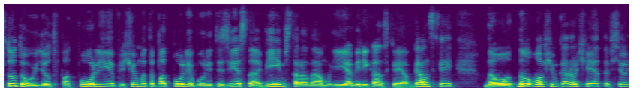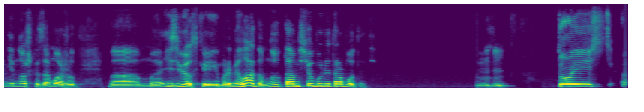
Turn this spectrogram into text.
что-то уйдет в подполье, причем это подполье будет известно обеим сторонам, и американской, и афганской. Ну, вот. ну в общем, короче, это все немножко замажут э, и звездкой, и мармеладом, но там все будет работать. То есть э,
